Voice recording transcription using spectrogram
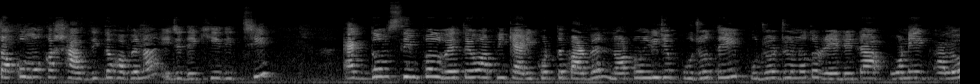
চকমকা সাজ দিতে হবে না। এই যে দেখিয়ে দিচ্ছি। একদম সিম্পল ওয়েতেও আপনি ক্যারি করতে পারবেন। নট অনলি যে পুজোতেই, পুজোর জন্য তো রেড এটা অনেক ভালো।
